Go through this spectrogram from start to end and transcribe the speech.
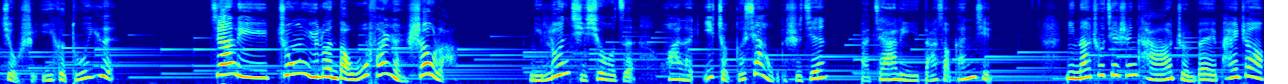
就是一个多月，家里终于乱到无法忍受了。你抡起袖子，花了一整个下午的时间把家里打扫干净。你拿出健身卡准备拍照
